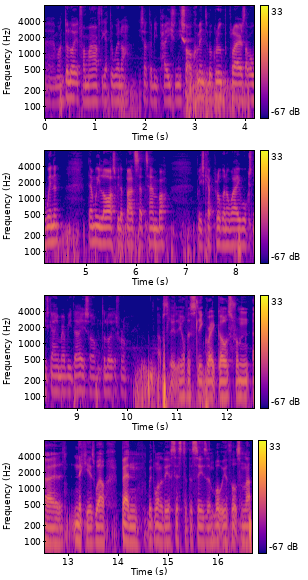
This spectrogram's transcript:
um, I'm delighted for Marv to get the winner. He's had to be patient. He sort of come into a group of players that were winning. Then we lost with a bad September, but he's kept plugging away, works in his game every day. So I'm delighted for him. Absolutely, obviously great goals from uh, Nicky as well. Ben with one of the assists of the season. What were your thoughts on that?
